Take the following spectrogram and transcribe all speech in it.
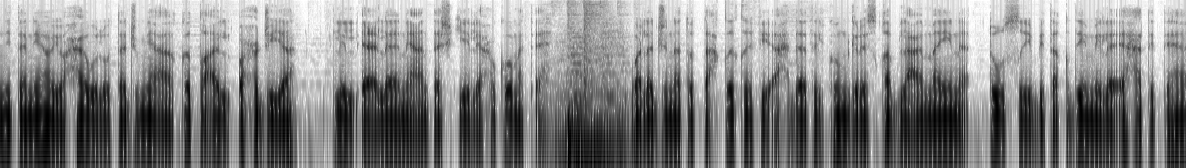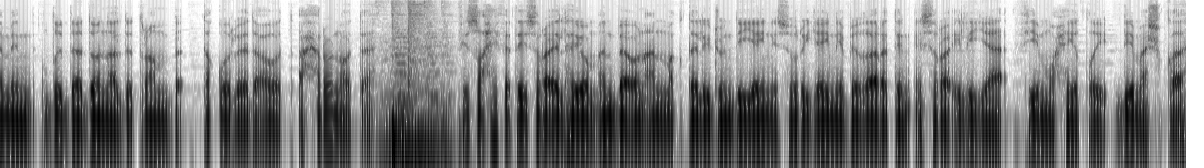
نتنياهو يحاول تجميع قطع الأحجية للإعلان عن تشكيل حكومته. ولجنة التحقيق في أحداث الكونغرس قبل عامين توصي بتقديم لائحة اتهام ضد دونالد ترامب تقول يدعوت أحرنوت في صحيفة إسرائيل هيوم أنباء عن مقتل جنديين سوريين بغارة إسرائيلية في محيط دمشق.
